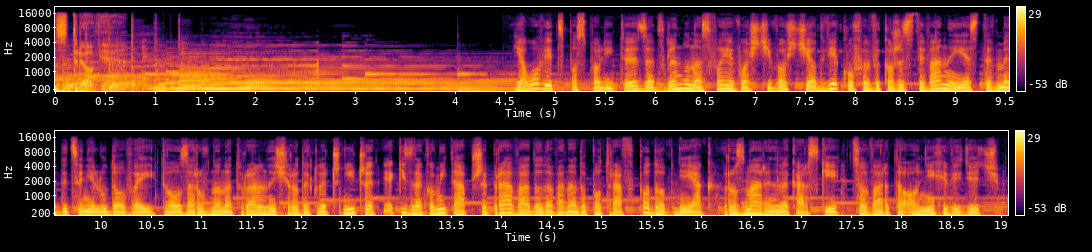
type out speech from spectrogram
Na zdrowie. Jałowiec pospolity ze względu na swoje właściwości od wieków wykorzystywany jest w medycynie ludowej. To zarówno naturalny środek leczniczy, jak i znakomita przyprawa dodawana do potraw, podobnie jak rozmaryn lekarski. Co warto o nich wiedzieć?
